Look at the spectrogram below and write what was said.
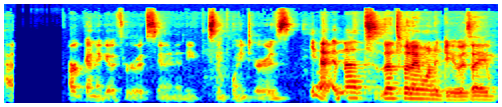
that are going to go through it soon and need some pointers. yeah and that's that's what i want to do is i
